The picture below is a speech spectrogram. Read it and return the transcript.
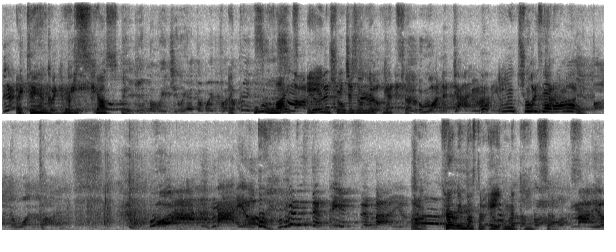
Let me Again, take a quick you're peek. disgusting. Speaking, Luigi, we had to wait for Like, the pizza. who likes Mario, anchovies on their pizza? it. One at a time, Or Mario. anchovies One at all. Fine, the one time. Wow, Mario! Where's the pizza, Mario? Oh, oh Kirby must have eaten the pizza. Mario!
